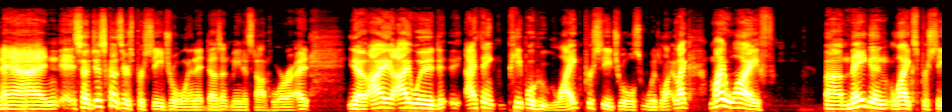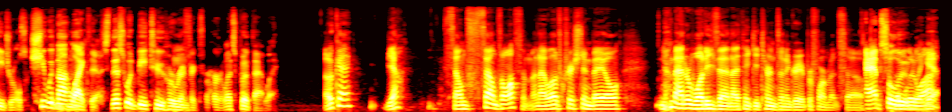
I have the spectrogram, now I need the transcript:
Yeah. And uh, so just because there's procedural in it doesn't mean it's not horror. I, you know, I I would I think people who like procedurals would like like my wife, uh, Megan likes procedurals. She would not Mhm. like this. This would be too Mm. horrific for her. Let's put it that way. Okay. Yeah. Sounds sounds awesome. And I love Christian Bale. No matter what he's in, I think he turns in a great performance. So Absolutely, yeah.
